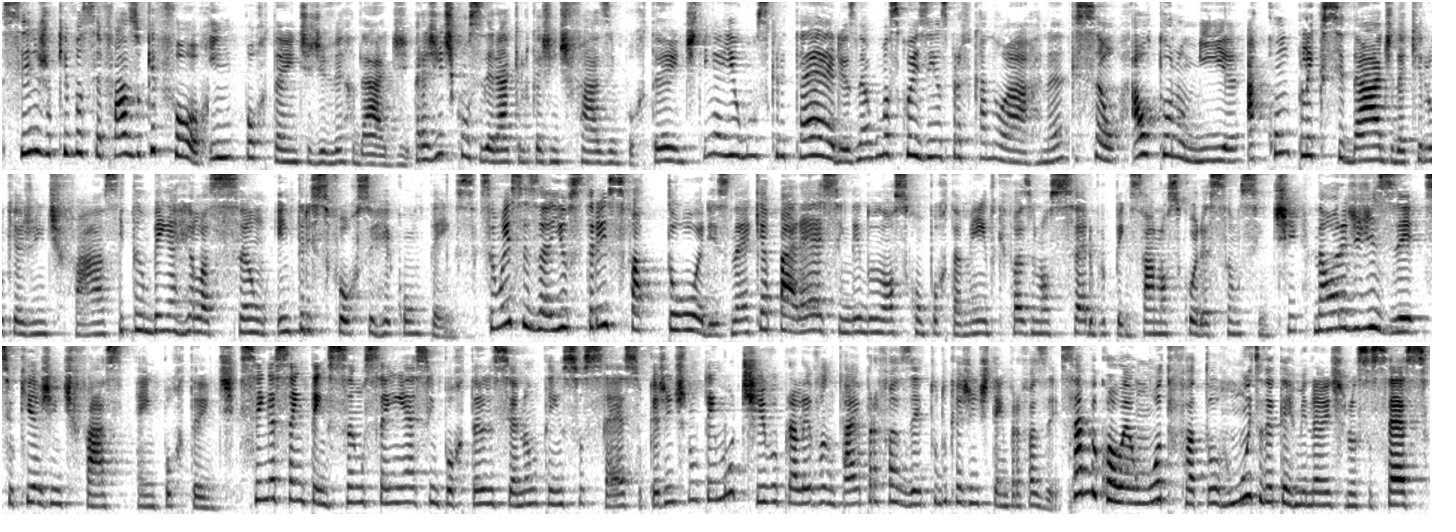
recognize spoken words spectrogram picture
seja o que você faz, o que for, importante de verdade. Para a gente considerar aquilo que a gente faz importante, tem aí alguns critérios, né? Algumas coisinhas para ficar no ar, né? Que são autonomia, a complexidade daquilo que a gente faz e também a relação entre esforço e recompensa. São esses aí os três fatores, né, que aparecem dentro do nosso comportamento, que fazem o nosso cérebro pensar, nosso coração sentir, na hora de dizer se o que a gente faz é importante. Sem essa intenção, sem essa importância, não tem sucesso, porque a gente não tem motivo para levantar e para fazer tudo que a gente tem para fazer. Sabe qual é um outro fator muito determinante no sucesso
